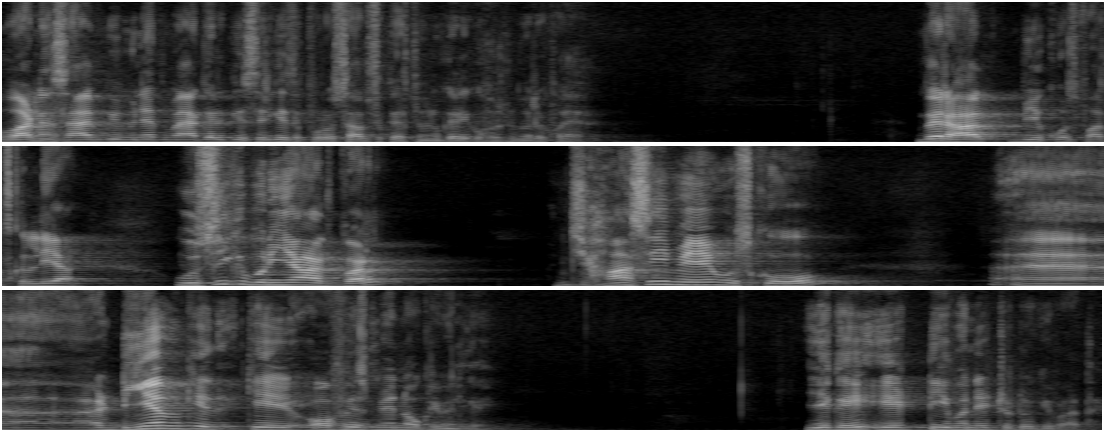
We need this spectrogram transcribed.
وارڈن صاحب کی منت میں آ کر کے طریقے سے پرو صاحب سے کر کے ہاسٹل میں رکھوایا بہرحال بی اے کورس پاس کر لیا۔ اسی کی بنیاد پر جھانسی میں اس کو ڈی ایم کے آفس میں نوکری مل گئی۔ یہ کہیں ایٹی ون، ایٹی ٹو کی بات ہے۔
